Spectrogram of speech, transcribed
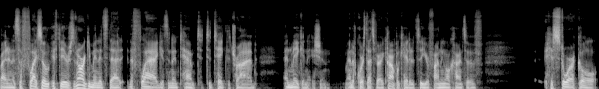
right? And it's a flag. So if there's an argument, it's that the flag is an attempt to take the tribe and make a nation. And of course, that's very complicated. So you're finding all kinds of historical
